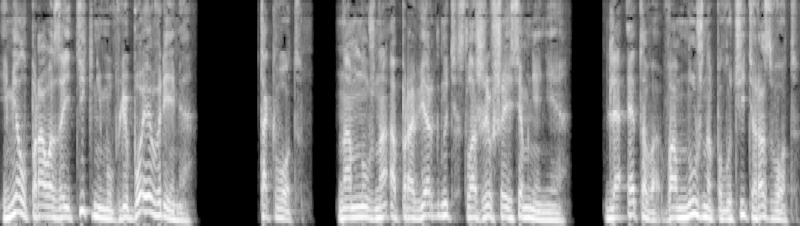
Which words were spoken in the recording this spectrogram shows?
имел право зайти к нему в любое время. Так вот, нам нужно опровергнуть сложившееся мнение. Для этого вам нужно получить развод,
